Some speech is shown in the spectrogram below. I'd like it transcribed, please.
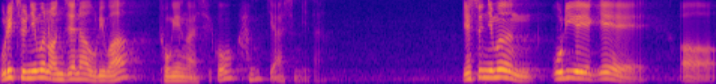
우리 주님은 언제나 우리와 동행하시고 함께 하십니다. 예수님은 우리에게 어,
